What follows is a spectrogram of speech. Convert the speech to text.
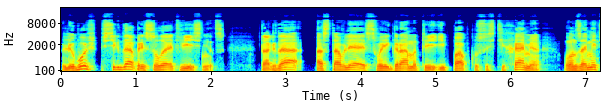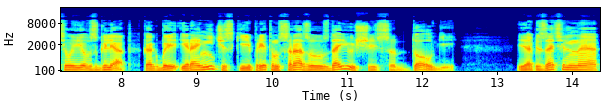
Любовь всегда присылает вестниц. Тогда, оставляя свои грамоты и папку со стихами, он заметил ее взгляд, как бы иронический при этом сразу сдающийся, долгий. И обязательное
